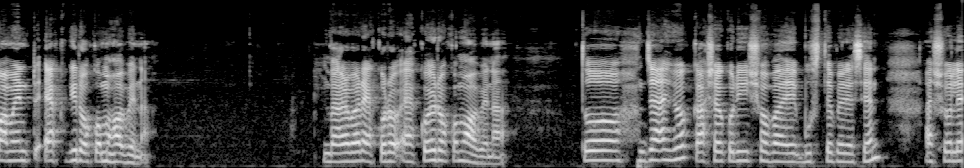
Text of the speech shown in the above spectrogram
কমেন্ট একই রকম হবে না। বারবার একই রকম হবে না। তো যাই হোক, আশা করি সবাই বুঝতে পেরেছেন। আসলে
